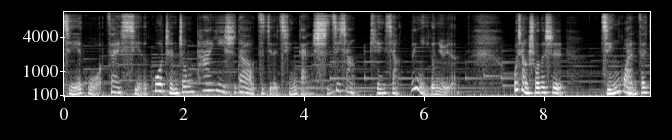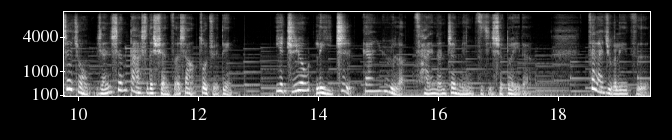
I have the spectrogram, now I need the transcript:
结果在写的过程中，他意识到自己的情感实际上偏向另一个女人。我想说的是，尽管在这种人生大事的选择上做决定，也只有理智干预了，才能证明自己是对的。再来举个例子，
